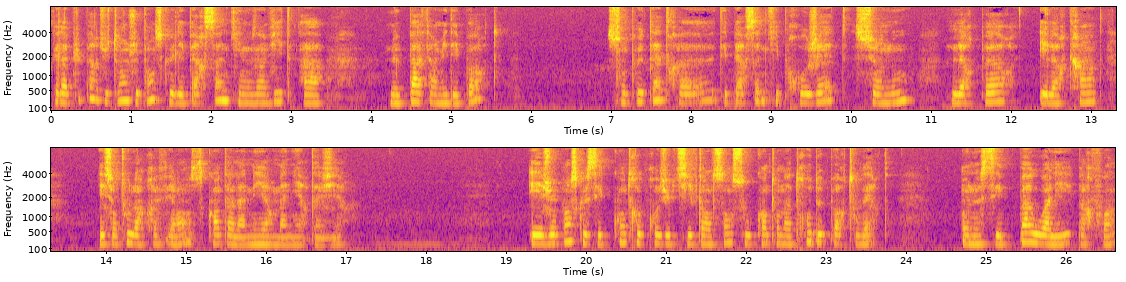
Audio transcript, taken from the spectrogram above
Parce que la plupart du temps, je pense que les personnes qui nous invitent à ne pas fermer des portes sont peut-être euh, des personnes qui projettent sur nous leurs peurs et leurs craintes et surtout leurs préférences quant à la meilleure manière d'agir. Et je pense que c'est contre-productif dans le sens où quand on a trop de portes ouvertes, on ne sait pas où aller parfois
